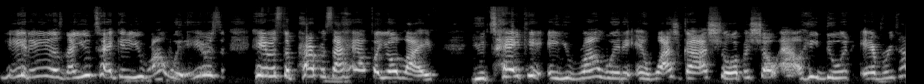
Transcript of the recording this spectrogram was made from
Here it is. Now you take it and you run with it. Here's here is the purpose I have for your life. You take it and you run with it, and watch God show up and show out. He do it every time."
